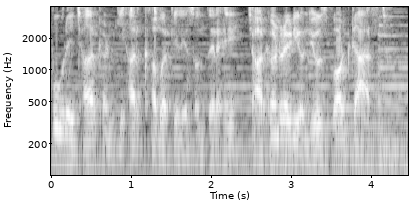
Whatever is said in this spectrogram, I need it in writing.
पूरे झारखंड की हर खबर के लिए सुनते रहें झारखंड रेडियो न्यूज़ पॉडकास्ट।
